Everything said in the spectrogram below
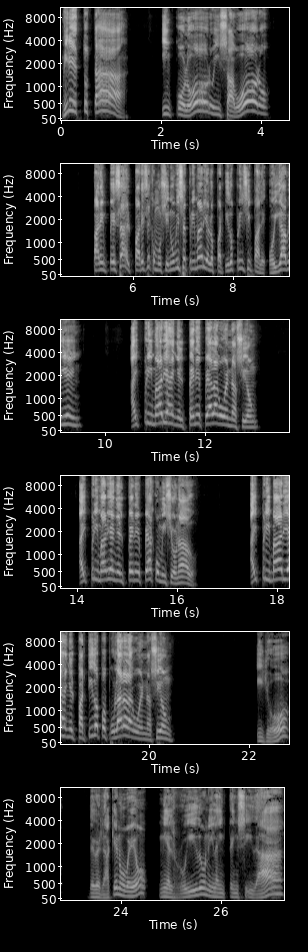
Mire, esto está incoloro, insaboro Para empezar, parece como si no hubiese primaria en los partidos principales. Oiga bien, hay primarias en el PNP a la gobernación, hay primarias en el PNP a comisionado, hay primarias en el Partido Popular a la gobernación. Y yo de verdad que no veo ni el ruido, ni la intensidad,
